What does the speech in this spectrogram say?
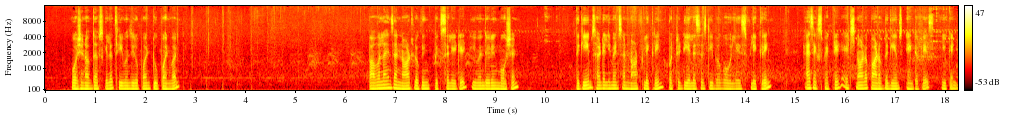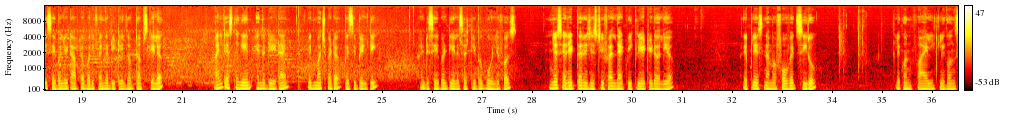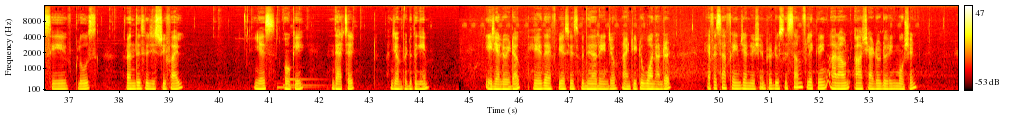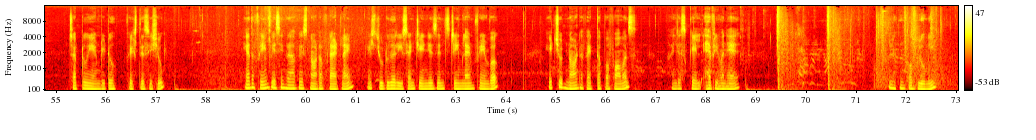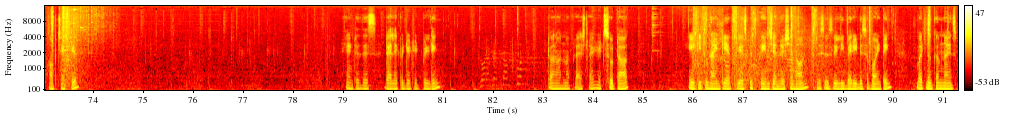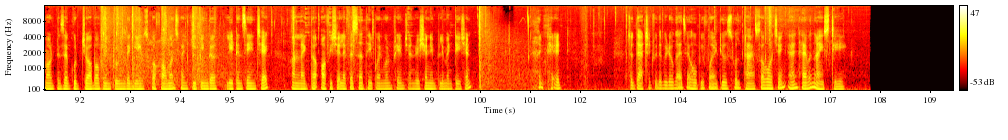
version of the upscaler 310.2.1 power lines are not looking pixelated even during motion. The game's HUD elements are not flickering but the DLSS debug overlay is flickering as expected it's not a part of the game's interface you can disable it after verifying the details of the upscaler I'll test the game in the daytime with much better visibility and disable DLSS debug overlay first just edit the registry file that we created earlier. Replace number 4 with 0. Click on file, click on save, close. Run this registry file. Yes, okay. That's it. Jump into the game. Area load up. Here the FPS is within a range of 90 to 100. FSR frame generation produces some flickering around our shadow during motion. It's up to AMD to fix this issue. Here the frame pacing graph is not a flat line, it's due to the recent changes in Streamline framework. It should not affect the performance. I'll just kill everyone here. Looking for gloomy objective. Enter this dilapidated building. Turn on my flashlight, it's so dark. 80 to 90 fps with frame generation on. This is really very disappointing. But Nukem 9's mod does a good job of improving the game's performance while keeping the latency in check unlike the official FSR 3.1 frame generation implementation. Dead. So that's it with the video guys. I hope you find it useful. Thanks for watching and have a nice day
